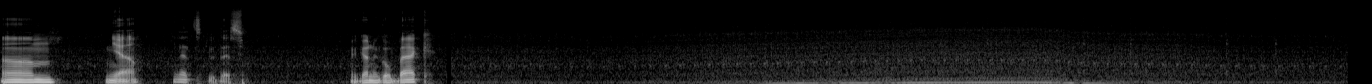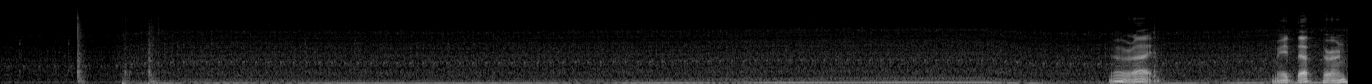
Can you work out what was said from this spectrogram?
Um, yeah, let's do this. We're gonna go back. Alright. Made that turn.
